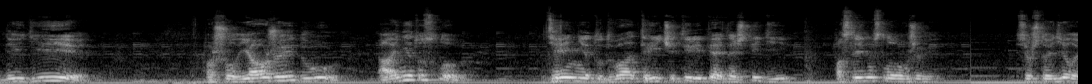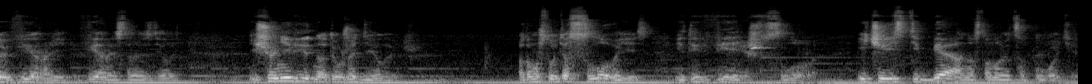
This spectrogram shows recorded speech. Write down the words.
Да иди. Пошел, я уже иду. А нету слова. День нету, два, три, четыре, пять, значит, иди. Последним словом живи. Все, что я делаю, верой, верой стараюсь делать. Еще не видно, а ты уже делаешь. Потому что у тебя слово есть, и ты веришь в слово. И через тебя оно становится плотью.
